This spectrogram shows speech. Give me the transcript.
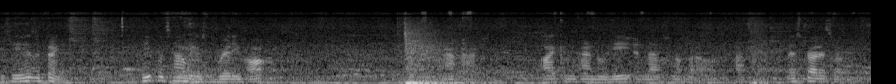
You see, here's the thing. People tell me it's really hot. Uh-uh. I can handle heat and that's not that hot. Okay. Let's try this one.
